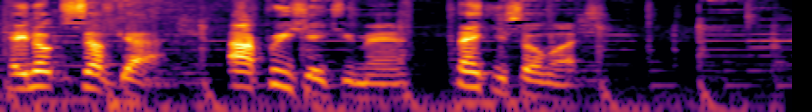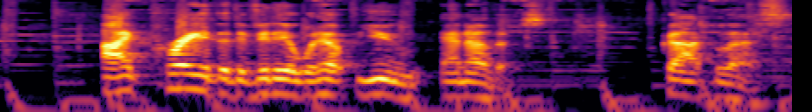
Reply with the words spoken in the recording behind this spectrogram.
Hey, note to self, guy. I appreciate you, man. Thank you so much. I pray that the video would help you and others. God bless.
